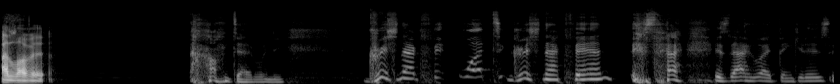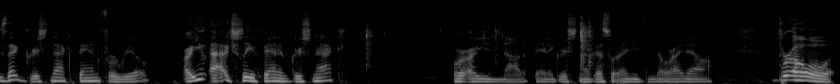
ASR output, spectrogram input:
I love it. I'm dead, Wendy. Grishnak fi- what? Grishnak fan? Is that is that who I think it is? Is that Grishnak fan for real? Are you actually a fan of Grishnak? Or are you not a fan of Grishnak? That's what I need to know right now. Bro.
